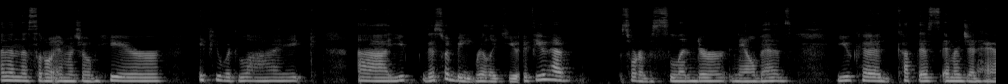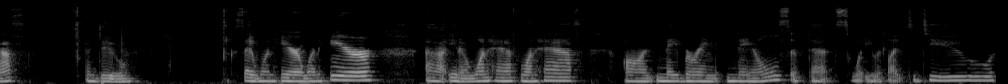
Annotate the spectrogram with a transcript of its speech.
And then this little image over here, if you would like. Uh, you This would be really cute. If you have sort of slender nail beds, you could cut this image in half and do say one here, one here, uh, you know, one half, one half on neighboring nails, if that's what you would like to do.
